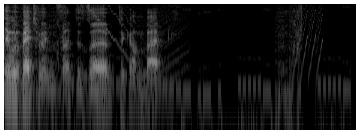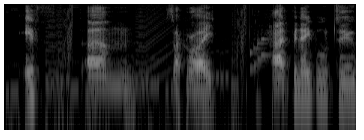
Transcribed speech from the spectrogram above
they were veterans that deserved to come back. If um, Sakurai had been able to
